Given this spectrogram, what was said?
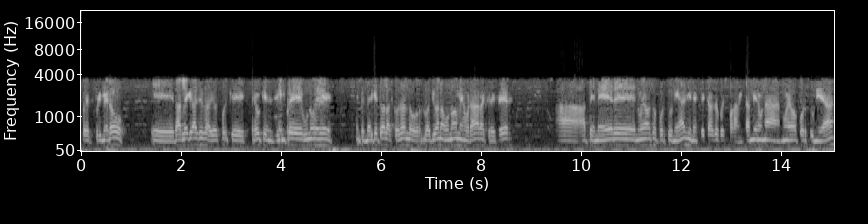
Pues primero eh, darle gracias a Dios porque creo que siempre uno debe entender que todas las cosas lo, lo ayudan a uno a mejorar, a crecer, a, a tener eh, nuevas oportunidades y en este caso pues para mí también una nueva oportunidad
